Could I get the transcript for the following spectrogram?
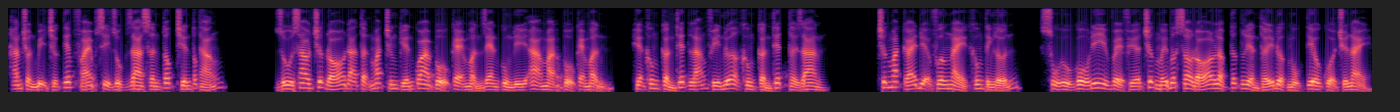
hắn chuẩn bị trực tiếp phái sỉ dục ra sân tốc chiến tốc thắng. Dù sao trước đó đã tận mắt chứng kiến qua bộ kẹ mẩn gen cùng đi a mặt bộ kẹ mẩn, hiện không cần thiết lãng phí nữa, không cần thiết thời gian. Trước mắt cái địa phương này không tính lớn, su h u gỗ đi về phía trước mấy bước sau đó lập tức liền thấy được mục tiêu của chuyến này.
